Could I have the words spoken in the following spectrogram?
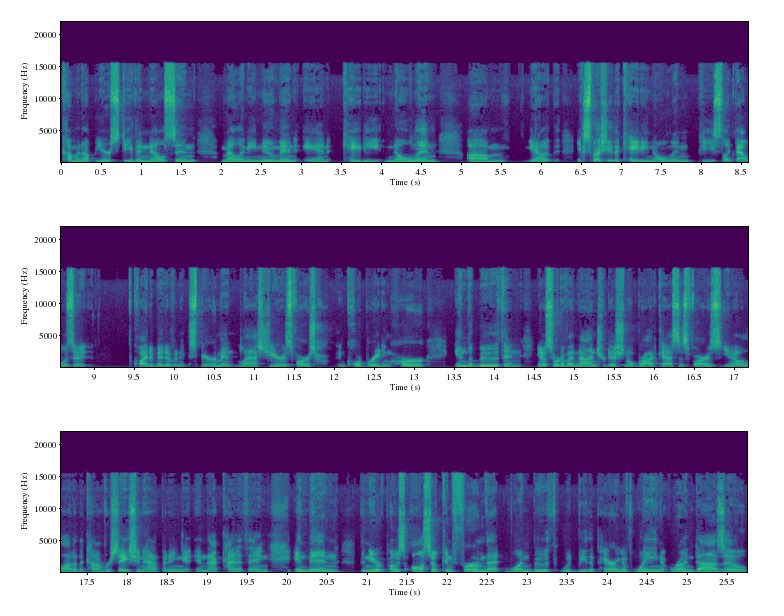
coming up year. Steven Nelson, Melanie Newman, and Katie Nolan. Um, you know, especially the Katie Nolan piece, like that was a quite a bit of an experiment last year as far as incorporating her in the booth and you know sort of a non-traditional broadcast as far as you know a lot of the conversation happening and that kind of thing. And then the new york post also confirmed that one booth would be the pairing of wayne randazzo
